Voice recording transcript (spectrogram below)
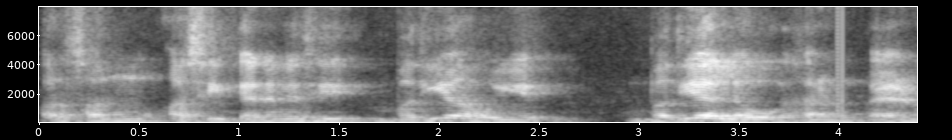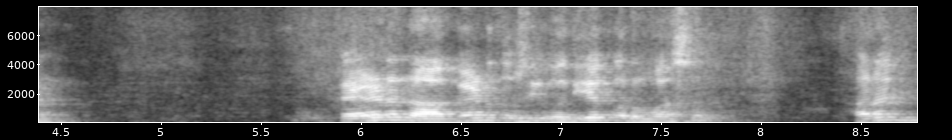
ਪਰ ਸਾਨੂੰ ਅਸੀਂ ਕਹਿੰਦੇ ਵੀ ਅਸੀਂ ਵਧੀਆ ਹੋਈਏ, ਵਧੀਆ ਲੋਕ ਸਾਨੂੰ ਕਹਿਣ। ਕਹਿਣ ਨਾ ਕਹਿਣ ਤੁਸੀਂ ਵਧੀਆ ਕਰੋ ਬਸ, ਹਨਾ ਜੀ?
